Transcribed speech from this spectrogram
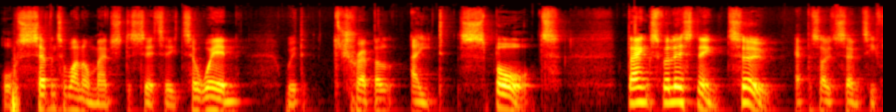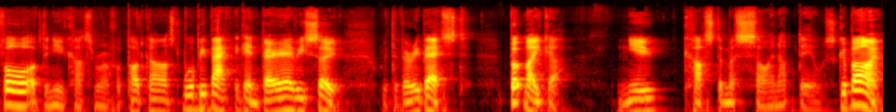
or 7 to 1 on Manchester City to win with treble 8 sport. Thanks for listening to episode 74 of the New Customer Offer podcast. We'll be back again very, very soon with the very best bookmaker new customer sign up deals. Goodbye.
